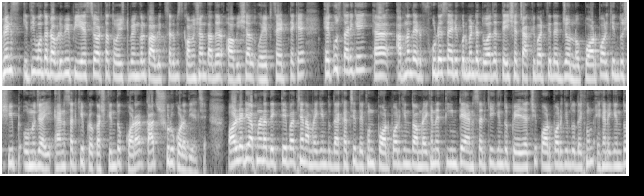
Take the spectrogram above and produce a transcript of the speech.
ফ্রেন্ডস ইতিমধ্যে ডব্লিউবিপিএসসি অর্থাৎ West Bengal Public Service Commission তাদের অফিসিয়াল ওয়েবসাইট থেকে একুশ তারিখেই আপনাদের ফুড এসআই রিক্রুটমেন্টের দু হাজার তেইশের চাকরি প্রার্থীদের জন্য পরপর কিন্তু শিফট অনুযায়ী অ্যান্সার কি প্রকাশ কিন্তু করার কাজ শুরু করে দিয়েছে। অলরেডি আপনারা দেখতেই পাচ্ছেন, আমরা কিন্তু দেখাচ্ছি, দেখুন পরপর কিন্তু আমরা এখানে তিনটে অ্যান্সার কি কিন্তু পেয়ে যাচ্ছি। পরপর কিন্তু দেখুন, এখানে কিন্তু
